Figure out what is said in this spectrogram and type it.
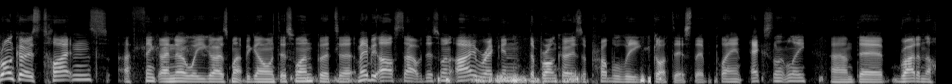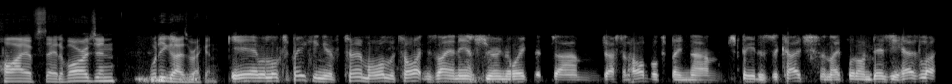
Broncos Titans. I think I know where you guys might be going with this one, but uh, maybe I'll start with this one. I reckon the Broncos have probably got this. They're playing excellently. Um, they're right in the high of state of origin. What do you guys reckon? Yeah, well, look, speaking of turmoil, the Titans, they announced during the week that um, Justin Holbrook's been um, speared as the coach, and they put on Desi Hasler.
